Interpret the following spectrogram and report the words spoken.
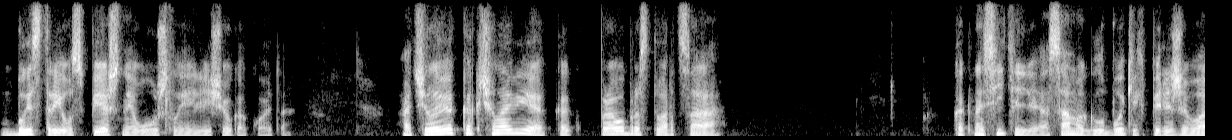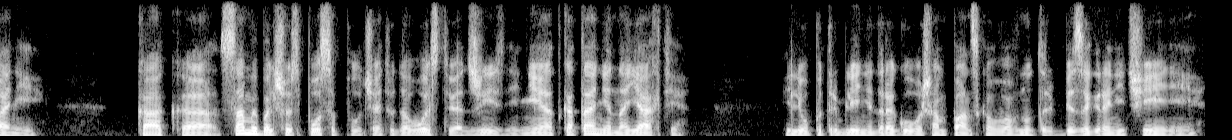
быстрый, успешный, ушлый или еще какой-то. А человек как человек, как прообраз Творца, как носитель самых глубоких переживаний, как э, самый большой способ получать удовольствие от жизни, не от катания на яхте или употребления дорогого шампанского вовнутрь без ограничений,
